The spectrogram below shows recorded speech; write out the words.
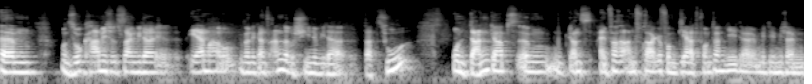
Ähm, und so kam ich sozusagen wieder eher mal über eine ganz andere Schiene wieder dazu. Und dann gab es ähm, eine ganz einfache Anfrage vom Gerhard Fontanier, der, mit dem ich im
